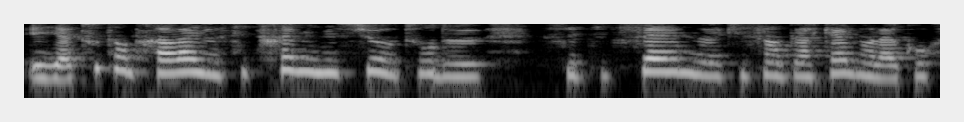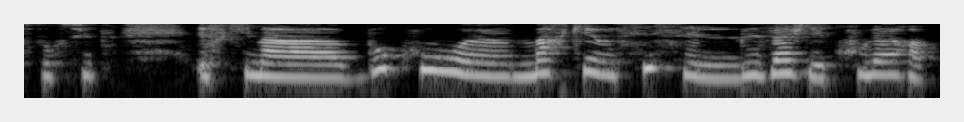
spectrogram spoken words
Et il y a tout un travail aussi très minutieux autour de ces petites scènes qui s'intercalent dans la course-poursuite. Et ce qui m'a beaucoup euh, marqué aussi, c'est l'usage des couleurs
